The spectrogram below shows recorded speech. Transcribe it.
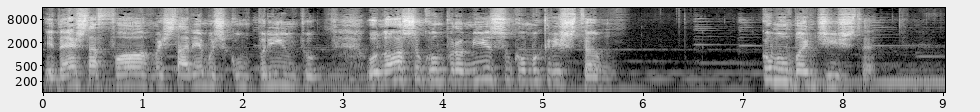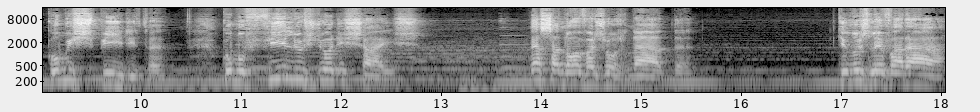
E desta forma estaremos cumprindo o nosso compromisso como cristão, como um bandista, como espírita, como filhos de orixás, nessa nova jornada que nos levará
